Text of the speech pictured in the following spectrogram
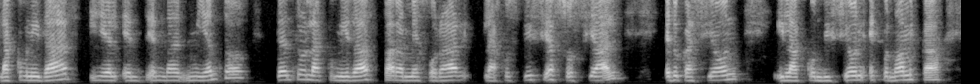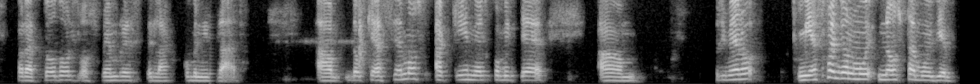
la comunidad y el entendimiento dentro de la comunidad para mejorar la justicia social, educación y la condición económica para todos los miembros de la comunidad. Ah, lo que hacemos aquí en el comité, ah, primero mi español no está muy bien,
